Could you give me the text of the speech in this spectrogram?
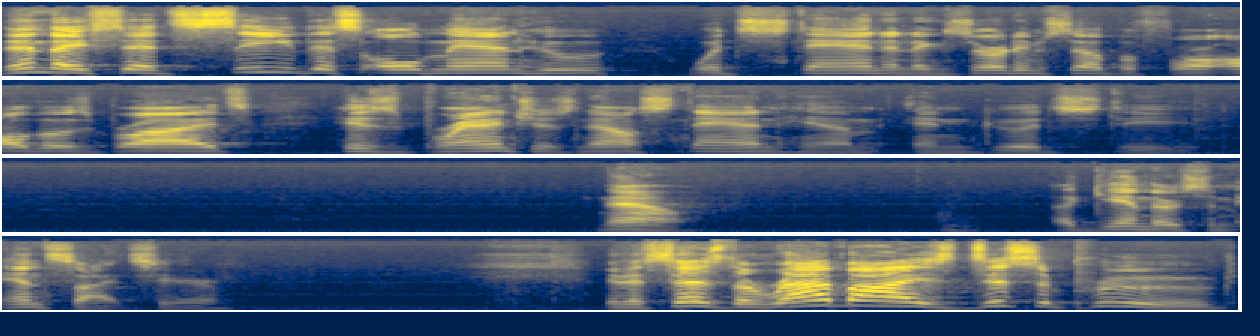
Then they said, See this old man who would stand and exert himself before all those brides. His branches now stand him in good stead. Now, again, there's some insights here. And it says the rabbis disapproved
